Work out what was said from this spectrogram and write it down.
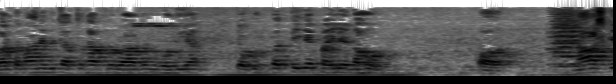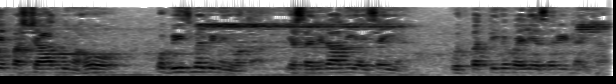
वर्तमान भी तत्था पूर्वागम बोल दिया, जब उत्पत्ति के पहले न हो, और नाश के पश्चात भी न हो, वो बीच में भी नहीं होता। ये शरीर आदि ऐसा ही है। उत्पत्ति के पहले ये शरीर नहीं था।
